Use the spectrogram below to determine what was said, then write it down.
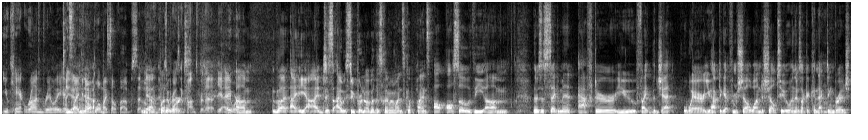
you can't run. Really, it's Yeah. like Yeah. I'll blow myself up. So Yeah, there's but it pros worked. and cons for that. Yeah, it worked. Um, but I yeah, I just I was super annoyed about this claim. claymore mines a couple pints. Al- Also, the um, there's a segment after you fight the jet where you have to get from shell one to shell two, and there's like a connecting Mm-hmm. bridge,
